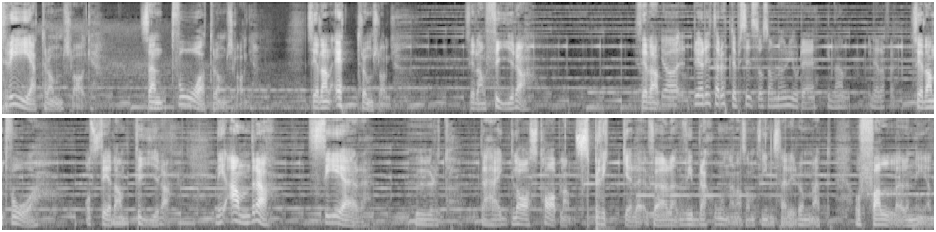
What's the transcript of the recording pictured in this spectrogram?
tre trumslag. Sen två trumslag. Sedan ett trumslag. Sedan fyra. Sedan, Jag, jag ritar upp det precis så som Mun gjorde innan. Nedanför. sedan två. Och sedan fyra. Ni andra ser hur det här glastavlan spricker för vibrationerna som finns här i rummet och faller ned.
